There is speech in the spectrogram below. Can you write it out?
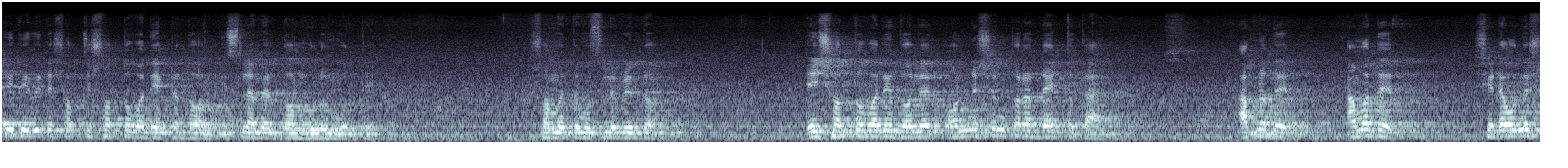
পৃথিবীতে সবচেয়ে সত্যবাদী একটা দল, ইসলামের দলগুলোর মধ্যে। সম্মিত মুসলিমবৃন্দ, এই সত্যবাদী দলের অন্বেষণ করার দায়িত্ব কার? আপনাদের, আমাদের, সেটা অন্বেষণ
